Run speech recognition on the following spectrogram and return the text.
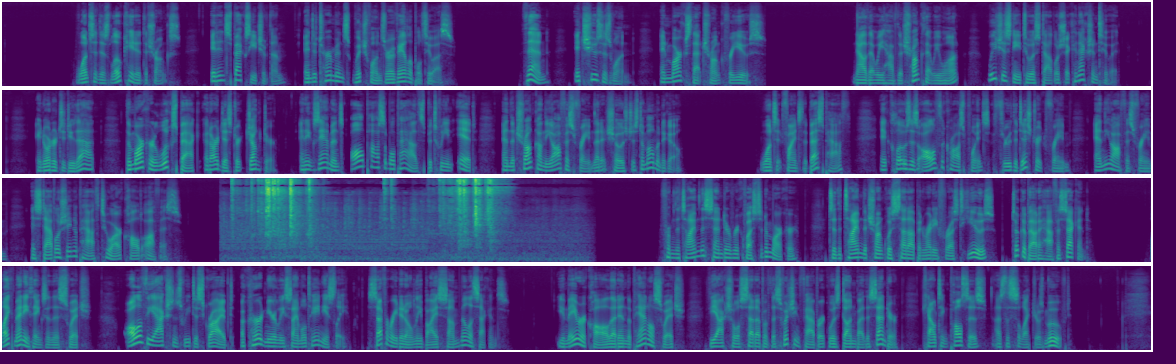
Once it has located the trunks, it inspects each of them and determines which ones are available to us. Then, it chooses one and marks that trunk for use. Now that we have the trunk that we want, we just need to establish a connection to it. In order to do that, the marker looks back at our district junctor and examines all possible paths between it and the trunk on the office frame that it chose just a moment ago. Once it finds the best path, it closes all of the crosspoints through the district frame and the office frame, establishing a path to our called office. From the time the sender requested a marker to the time the trunk was set up and ready for us to use took about a half a second. Like many things in this switch, all of the actions we described occurred nearly simultaneously, separated only by some milliseconds. You may recall that in the panel switch, the actual setup of the switching fabric was done by the sender, counting pulses as the selectors moved.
